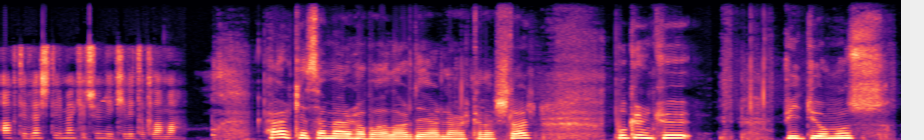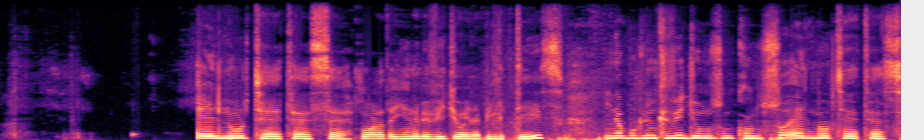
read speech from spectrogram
Aktifleştirmek için ikili tıklama. Herkese merhabalar değerli arkadaşlar. Bugünkü videomuz Elnur TTS. Bu arada yeni bir video ile birlikteyiz. Yine bugünkü videomuzun konusu Elnur TTS.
